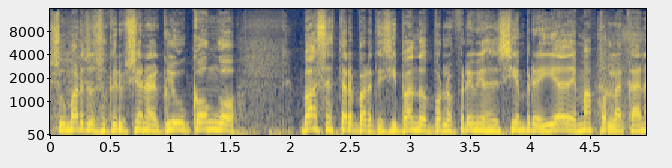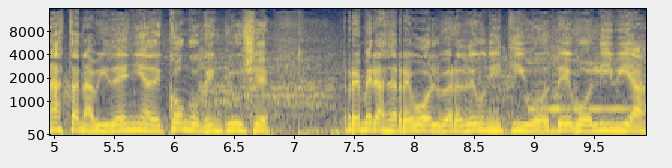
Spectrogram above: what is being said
sumar tu suscripción al Club Congo. Vas a estar participando por los premios de siempre y además por la canasta navideña de Congo que incluye remeras de revólver, de Unitivo, de Bolivia,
